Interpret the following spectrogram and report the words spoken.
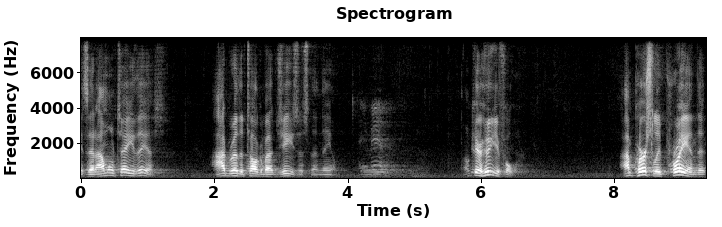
is that I'm going to tell you this. I'd rather talk about Jesus than them. Care who you're for. I'm personally praying that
